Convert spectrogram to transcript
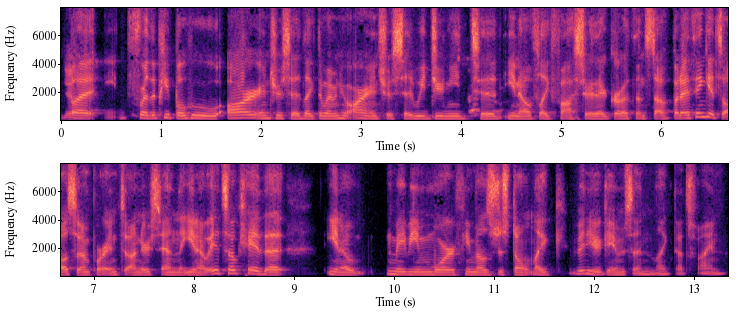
Yeah. but for the people who are interested like the women who are interested we do need to you know like foster their growth and stuff. But i think it's also important to understand that you know it's okay that you know maybe more females just don't like video games and like that's fine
